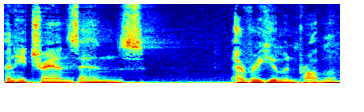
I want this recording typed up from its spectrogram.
And he transcends every human problem.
